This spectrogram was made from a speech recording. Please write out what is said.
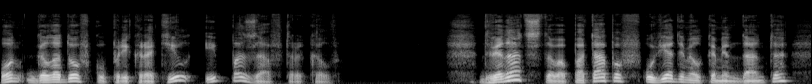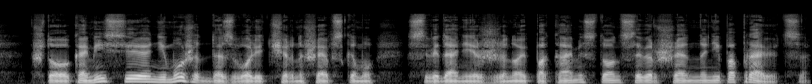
он голодовку прекратил и позавтракал. Двенадцатого Потапов уведомил коменданта, что комиссия не может дозволить Чернышевскому свидание с женой, пока он совершенно не поправится.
